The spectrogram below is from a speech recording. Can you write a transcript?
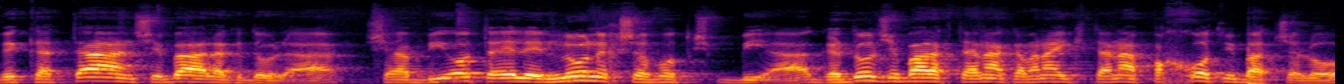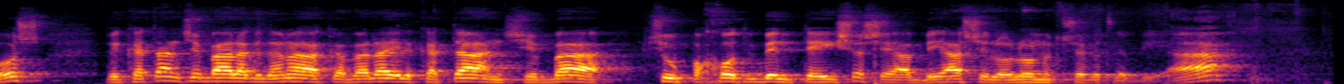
וקטן שבא על הגדולה, שהביאות האלה לא נחשבות ביאה, גדול שבא על הקטנה הכוונה היא קטנה פחות מבת שלוש, וקטן שבא על הגדולה הכוונה היא לקטן שבא שהוא פחות מבין תשע שהביאה שלו לא נחשבת לביאה,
